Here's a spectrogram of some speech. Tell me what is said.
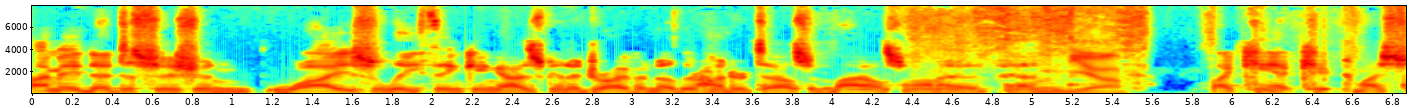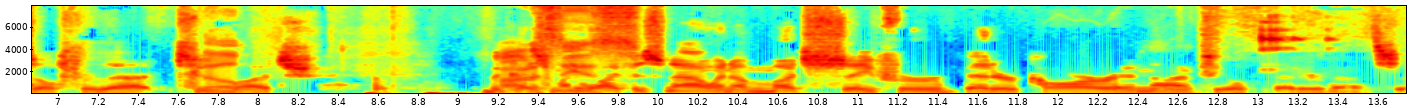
I made that decision wisely, thinking I was going to drive another 100,000 miles on it. And Yeah. I can't kick myself for that too No. much. Because Odyssey my is- wife is now in a much safer, better car, and I feel better about it. So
